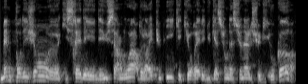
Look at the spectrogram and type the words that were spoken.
même pour des gens qui seraient des, hussards noirs de la République et qui auraient l'éducation nationale chevillée au corps,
